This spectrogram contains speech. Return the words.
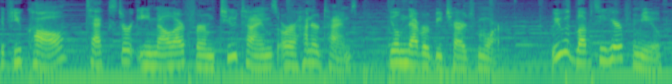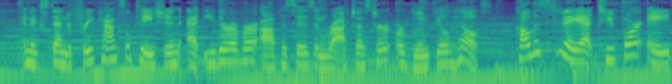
If you call, text, or email our firm two times or a hundred times, you'll never be charged more. We would love to hear from you and extend a free consultation at either of our offices in Rochester or Bloomfield Hills. Call us today at 248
